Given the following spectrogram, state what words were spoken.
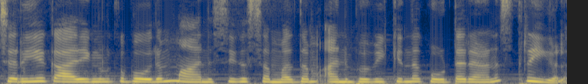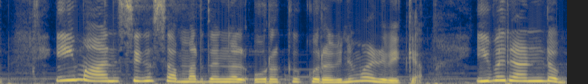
ചെറിയ കാര്യങ്ങൾക്ക് പോലും മാനസിക സമ്മർദ്ദം അനുഭവിക്കുന്ന കൂട്ടരാണ് സ്ത്രീകൾ. ഈ മാനസിക സമ്മർദ്ദങ്ങൾ ഉറക്കക്കുറവിന് വഴിവെക്കാം. ഇവ രണ്ടും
